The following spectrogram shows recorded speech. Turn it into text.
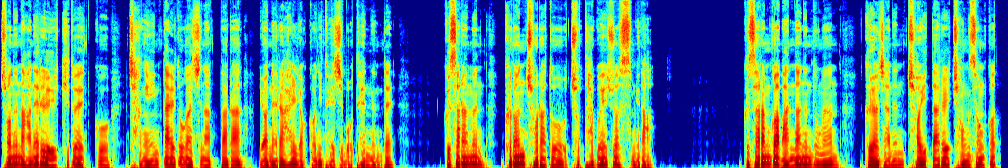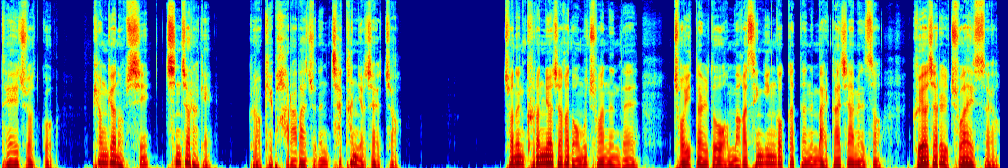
저는 아내를 잃기도 했고 장애인 딸도 가진 아빠라 연애를 할 여건이 되지 못했는데 그 사람은 그런 저라도 좋다고 해주었습니다. 그 사람과 만나는 동안 그 여자는 저희 딸을 정성껏 대해주었고 편견 없이 친절하게 그렇게 바라봐주는 착한 여자였죠. 저는 그런 여자가 너무 좋았는데 저희 딸도 엄마가 생긴 것 같다는 말까지 하면서 그 여자를 좋아했어요.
